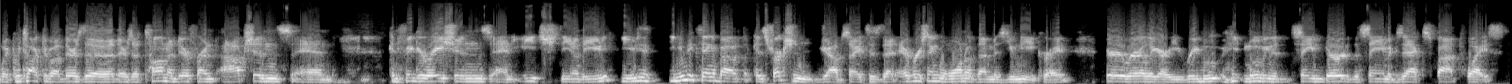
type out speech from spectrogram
like we talked about, there's a there's a ton of different options and configurations, and each you know the unique, unique, unique thing about the construction job sites is that every single one of them is unique, right? Very rarely are you removing moving the same dirt to the same exact spot twice.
